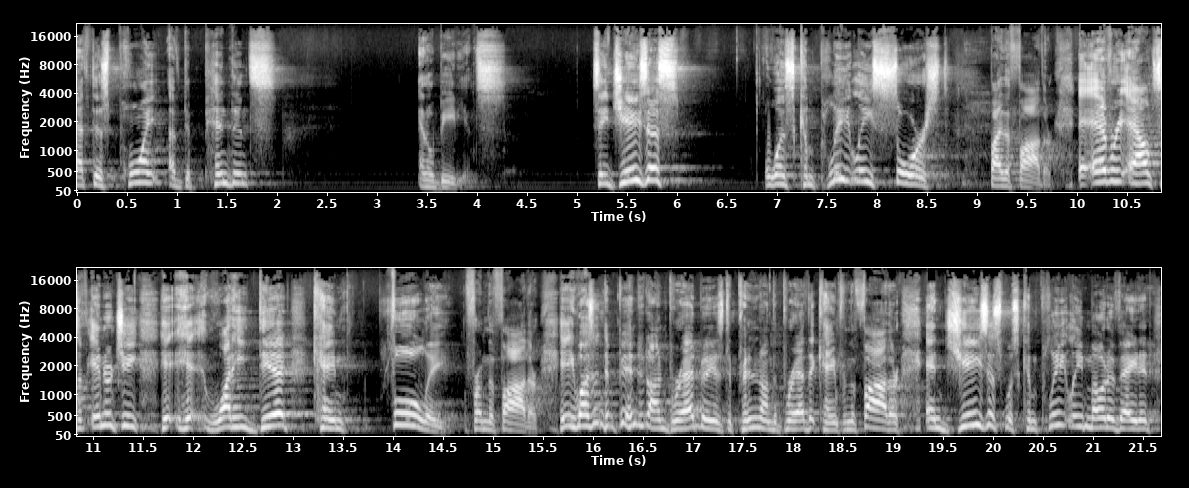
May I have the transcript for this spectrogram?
at this point of dependence and obedience. See, Jesus was completely sourced by the Father. Every ounce of energy, what he did came fully from the Father. He wasn't dependent on bread, but he was dependent on the bread that came from the Father. And Jesus was completely motivated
